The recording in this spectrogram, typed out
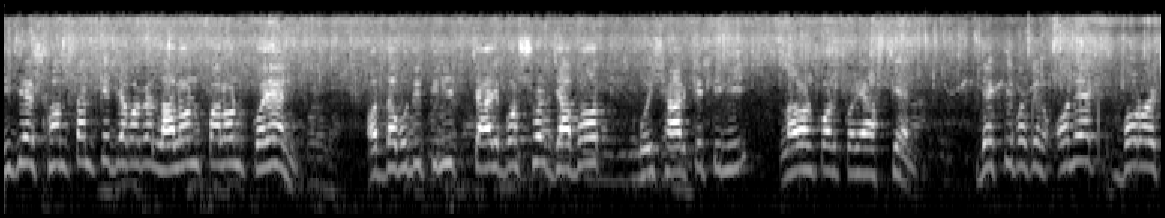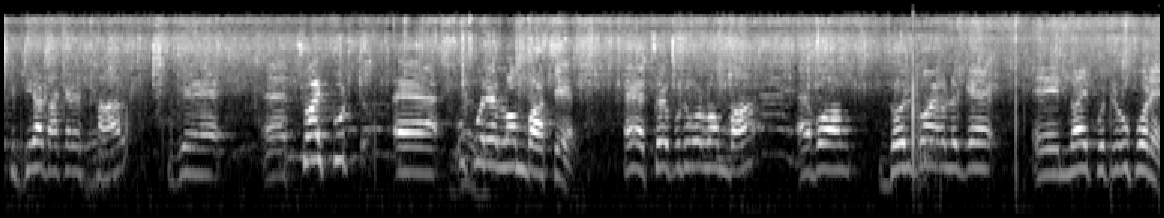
নিজের সন্তানকে যেভাবে লালন পালন করেন, অদ্যাবধি তিনি চার বছর যাবৎ ওই সারকে তিনি লালন পালন করে আসছেন। দেখতে পাচ্ছেন, অনেক বড় একটি বিরাট আকারের সার যে ছয় ফুট উপরে লম্বা আছে। হ্যাঁ ছয় ফুট উপর লম্বা এবং দৈর্ঘ্য হলোকে নয় ফুটের উপরে।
